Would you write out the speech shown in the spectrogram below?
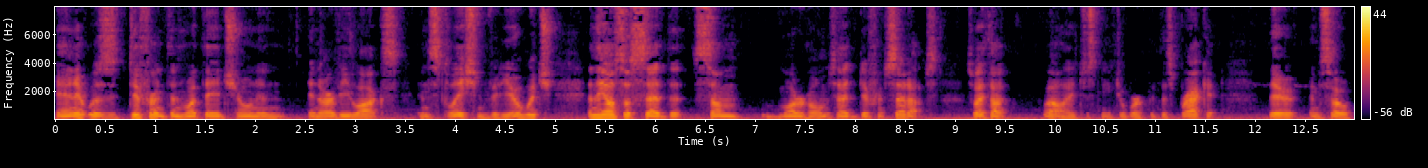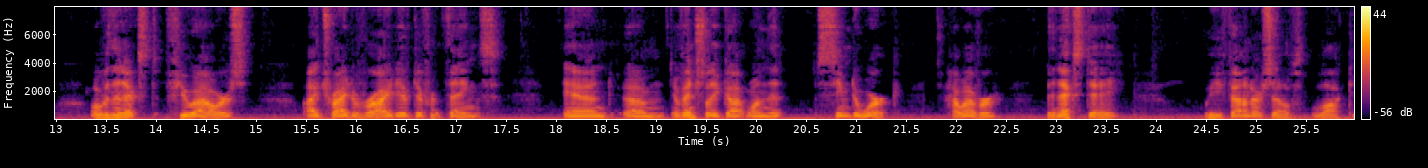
and it was different than what they had shown in, in RV Lock's installation video, which, and they also said that some motorhomes had different setups. So I thought, well, I just need to work with this bracket there. And so over the next few hours, I tried a variety of different things and um, eventually got one that seemed to work. However, the next day, we found ourselves locked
